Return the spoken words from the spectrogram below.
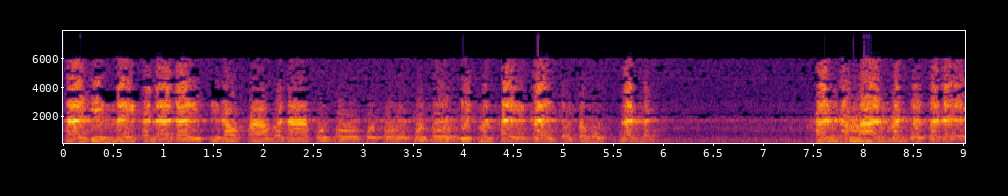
ถ้ายิ่งในขณะใดที่เราภาวนาพุทโธพุทโธพุทโธจิตมันใกล้ใกล้จะสงบนั่นแหละขันธมานมันจะแสดง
